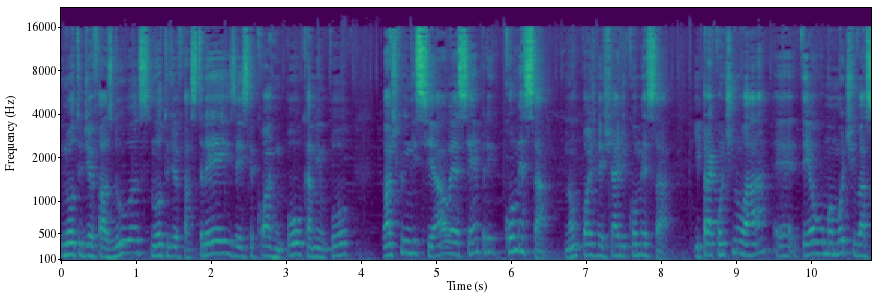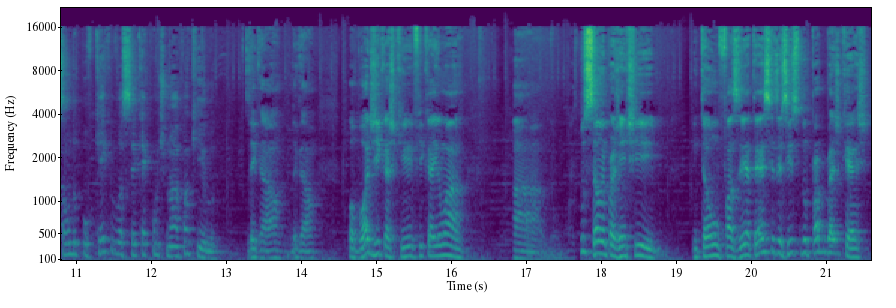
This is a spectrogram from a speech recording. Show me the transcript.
e no outro dia faz duas, no outro dia faz três, aí você corre um pouco, caminha um pouco. Então acho que o inicial é sempre começar, não pode deixar de começar. E para continuar, é ter alguma motivação do porquê que você quer continuar com aquilo. Legal, legal. Pô, boa dica, acho que fica aí uma, uma, uma instrução aí pra gente então, fazer até esse exercício no próprio broadcast.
